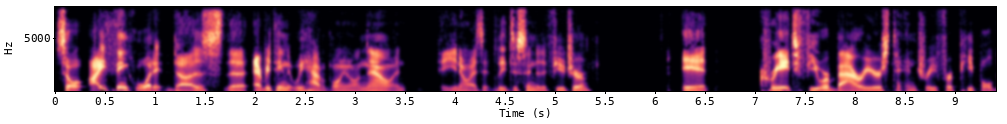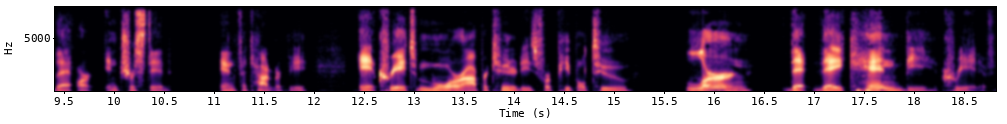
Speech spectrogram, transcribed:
So i think what it does the everything that we have going on now and you know as it leads us into the future it creates fewer barriers to entry for people that are interested in photography it creates more opportunities for people to learn that they can be creative.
